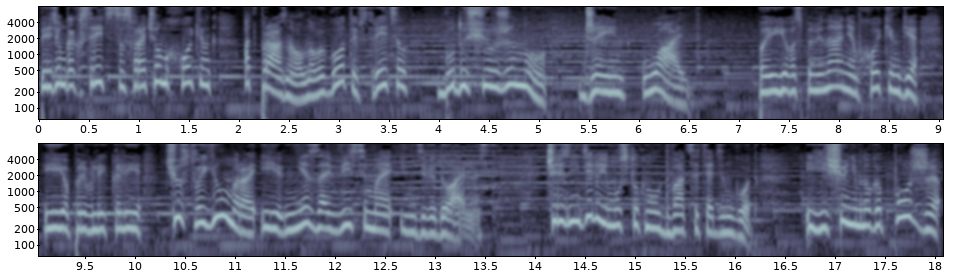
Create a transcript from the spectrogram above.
Перед тем, как встретиться с врачом, Хокинг отпраздновал Новый год и встретил будущую жену Джейн Уайльд. По ее воспоминаниям, в Хокинге ее привлекли чувство юмора и независимая индивидуальность. Через неделю ему стукнул 21 год. И еще немного позже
